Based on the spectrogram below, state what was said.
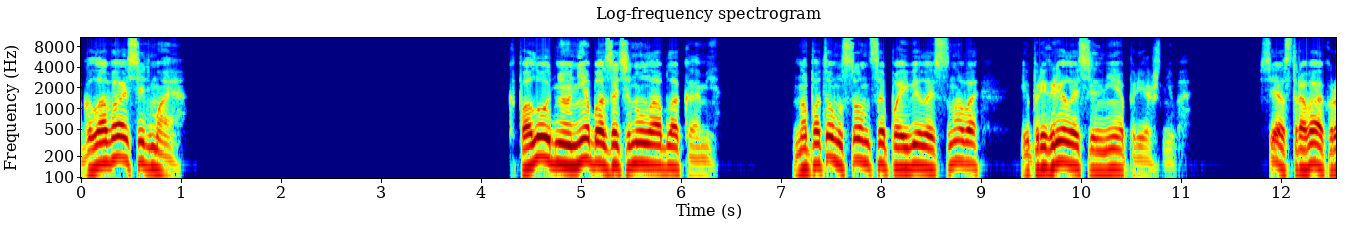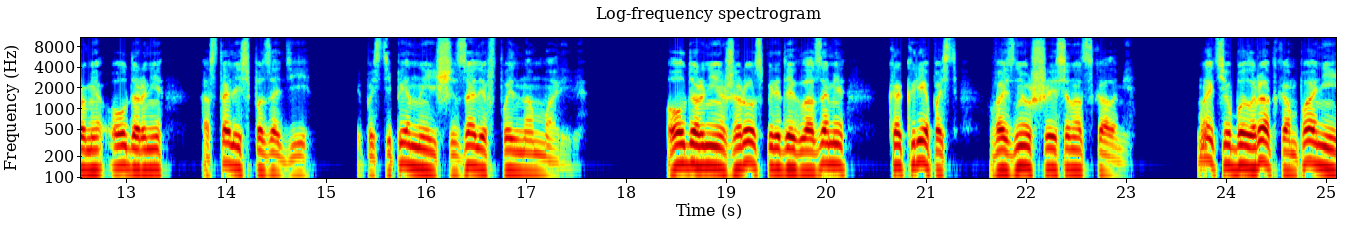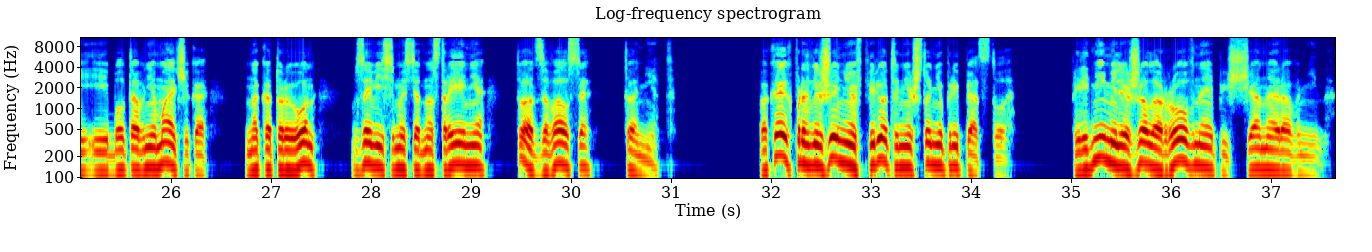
Глава седьмая К полудню небо затянуло облаками. Но потом солнце появилось снова и пригрело сильнее прежнего. Все острова, кроме Олдерни, остались позади и постепенно исчезали в пыльном мареве. Олдерни же рос перед их глазами, как крепость, вознесшаяся над скалами. Мэтью был рад компании и болтовне мальчика, на которую он, в зависимости от настроения, то отзывался, то нет. Пока их продвижению вперед ничто не препятствовало. Перед ними лежала ровная песчаная равнина.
